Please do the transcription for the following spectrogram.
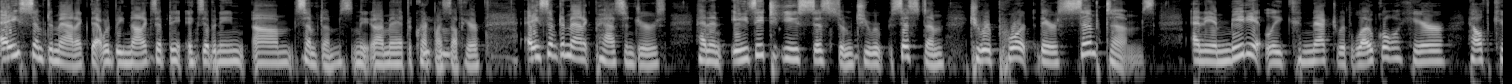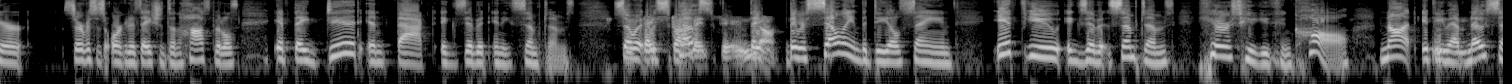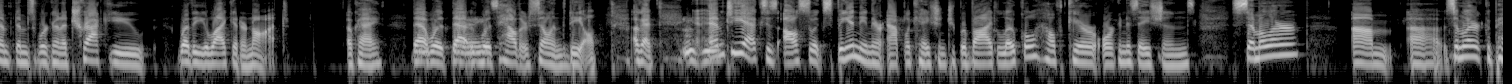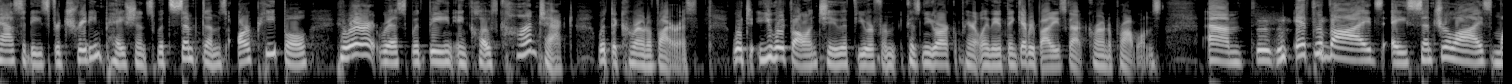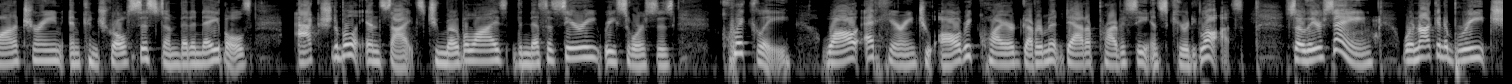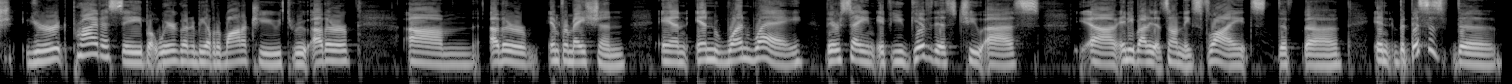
Asymptomatic, that would be not exhibiting, exhibiting um, symptoms. I may have to correct myself here. Asymptomatic passengers had an easy to use system to system to report their symptoms and immediately connect with local hair, healthcare services organizations and hospitals if they did in fact exhibit any symptoms. So If it was supposed to, they, yeah. they were selling the deal saying if you exhibit symptoms, here's who you can call. Not if you Mm-hmm. have no symptoms, we're going to track you whether you like it or not. Okay? That was that was how they're selling the deal. Okay. MTX is also expanding their application to provide local healthcare organizations similar um, uh, similar capacities for treating patients with symptoms or people who are at risk with being in close contact with the coronavirus, which you would fall into if you were from, because New York apparently they think everybody's got corona problems. Um, It provides a centralized monitoring and control system that enables actionable insights to mobilize the necessary resources quickly while adhering to all required government data privacy and security laws. So they're saying we're not going to breach your privacy, but we're going to be able to monitor you through other um, other information. And in one way, they're saying if you give this to us, uh, anybody that's on these flights, the uh, but this is the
